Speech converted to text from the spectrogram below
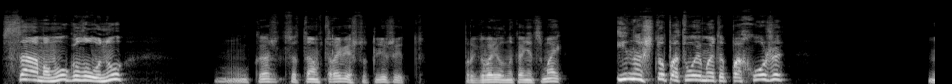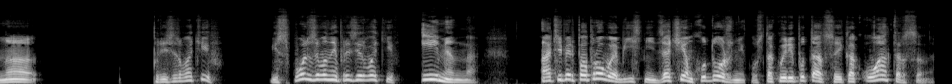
«В самом углу, ну!» «Ну, «Кажется, там в траве что-то лежит», — проговорил наконец Майк. «И на что, по-твоему, это похоже?» «На презерватив. Использованный презерватив. Именно. А теперь попробуй объяснить, зачем художнику с такой репутацией, как у Атерсона,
